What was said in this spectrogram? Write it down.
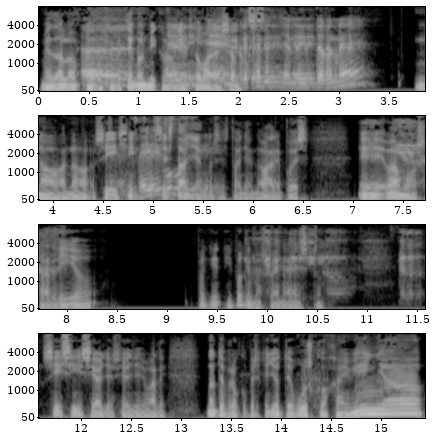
me da lo... déjame, tengo el micro En- abierto, vale, en sí. lo que es en, en internet, No, no, sí, sí, se Facebook, está oyendo, sí. se está oyendo. Vale, pues eh, vamos al lío. ¿Por qué- ¿Y por qué no suena esto? Sí, sí, se oye, se oye, vale. No te preocupes, que yo te busco, Jaimiño,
